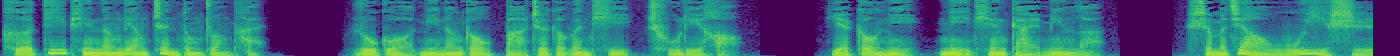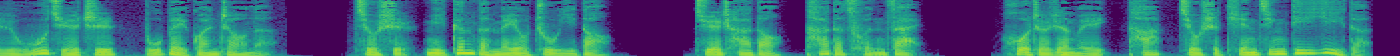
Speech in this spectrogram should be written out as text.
和低频能量振动状态。如果你能够把这个问题处理好，也够你逆天改命了。什么叫无意识、无觉知、不被关照呢？就是你根本没有注意到、觉察到它的存在，或者认为它就是天经地义的，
